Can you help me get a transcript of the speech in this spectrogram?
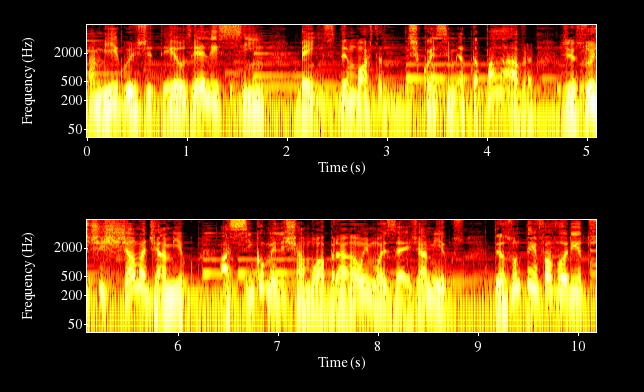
amigos de Deus, eles sim. Bem, isso demonstra desconhecimento da palavra. Jesus te chama de amigo, assim como ele chamou Abraão e Moisés de amigos. Deus não tem favoritos,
